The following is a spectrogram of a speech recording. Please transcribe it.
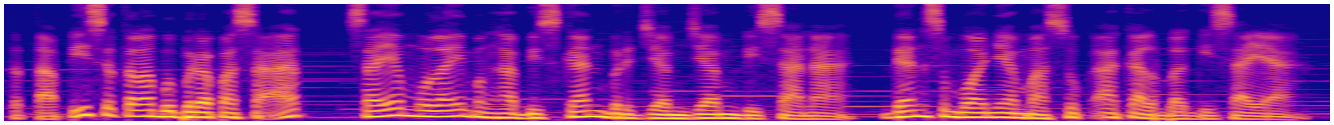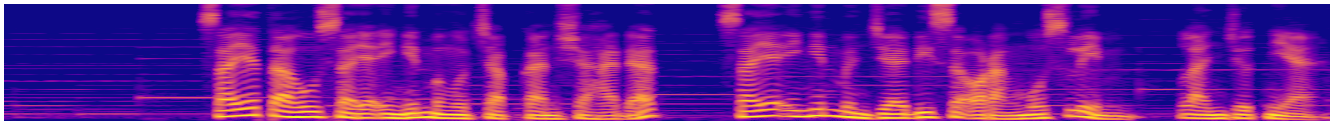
Tetapi setelah beberapa saat, saya mulai menghabiskan berjam-jam di sana, dan semuanya masuk akal bagi saya. Saya tahu saya ingin mengucapkan syahadat, saya ingin menjadi seorang muslim, lanjutnya.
